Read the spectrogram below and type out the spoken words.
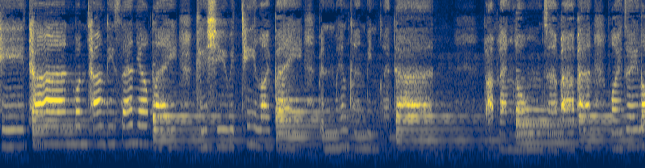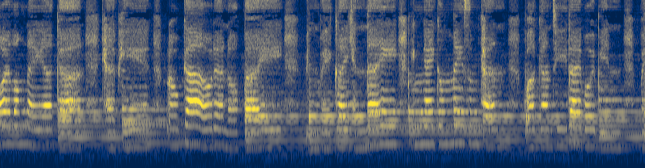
ที่ฐานบนทางที่แสนยาวไกล คือชีวิตที่ลอยไป เป็นเหมือนเครื่องบินกระดาษตราบแรงลมจะพาพาดปล่อยใจลอยลงในอากาศ แค่เพียงเราก้าวเดินออกไป บินไปไกลแค่ไหน ยังไงก็ไม่สำคัญ กว่าการที่ได้บบยบินไป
